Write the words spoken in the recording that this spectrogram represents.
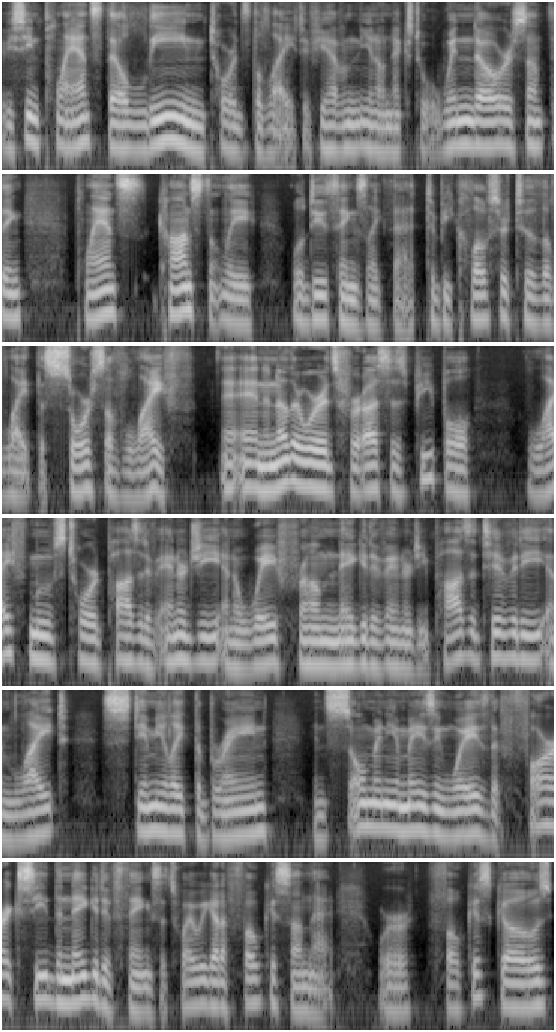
Have you seen plants? They'll lean towards the light. If you have them, you know, next to a window or something, plants constantly will do things like that to be closer to the light, the source of life. And in other words, for us as people, life moves toward positive energy and away from negative energy. Positivity and light stimulate the brain in so many amazing ways that far exceed the negative things. That's why we got to focus on that. Where focus goes,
